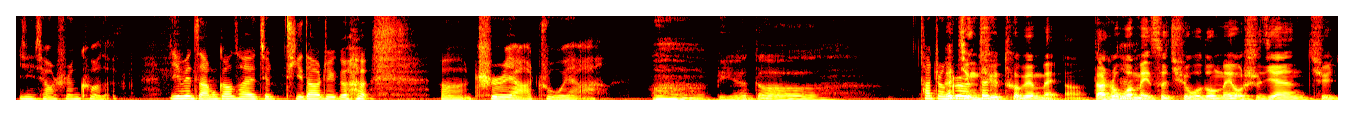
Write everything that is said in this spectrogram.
印象深刻的？因为咱们刚才就提到这个，嗯，吃呀、住呀，嗯，别的，它整哎，个景区特别美啊，但是我每次去我都没有时间去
